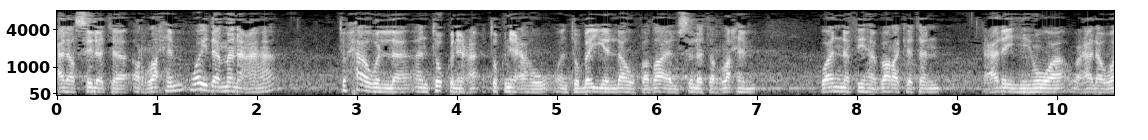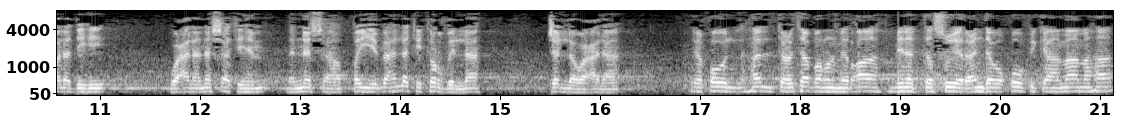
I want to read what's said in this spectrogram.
على صلة الرحم وإذا منعها تحاول أن تقنع تقنعه وأن تبين له فضائل صلة الرحم وأن فيها بركة عليه هو وعلى ولده وعلى نشأتهم النشأة الطيبة التي ترضي الله جل وعلا. يقول هل تعتبر المرآة من التصوير عند وقوفك أمامها؟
